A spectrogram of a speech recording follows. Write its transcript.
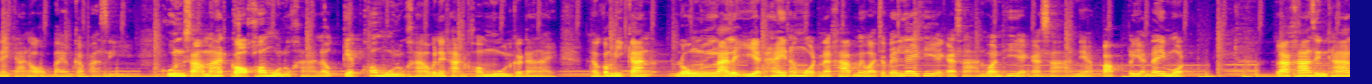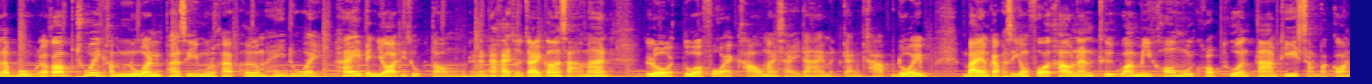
ในการออกใบกำกับภาษี คุณสามารถกรอกข้อมูลลูกค้า แล้วเก็บข้อมูลลูกค้าไว้ในฐานข้อมูลก็ได้ แล้วก็มีการลงรายละเอียดให้ทั้งหมดนะครับ ไม่ว่าจะเป็นเลขที่เอกสารวันที่เอกสารเนี่ยปรับเปลี่ยนได้หมด ราคาสินค้าระบุ แล้วก็ช่วยคำนวณภาษีมูลค่าเพิ่มให้ด้วย ให้เป็นยอดที่ถูกต้องดังนั้นถ้าใครสนใจก็สามารถโหลดตัว for account มาใช้ได้เหมือนกันครับ โดยใบกำกับภาษีของ for account นั้น ถือว่ามีข้อมูลครบถ้วนตามที่สัมภาระ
